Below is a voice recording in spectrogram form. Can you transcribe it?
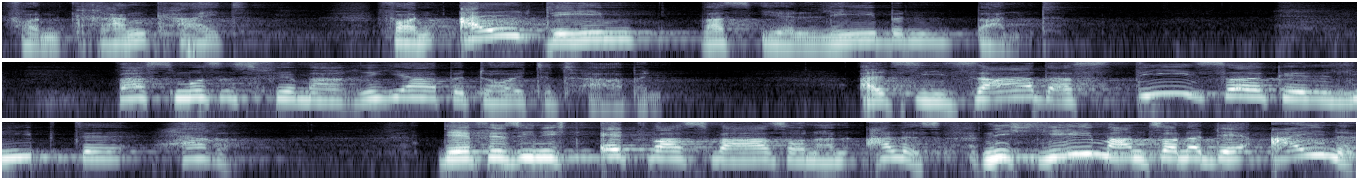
von Krankheit, von all dem, was ihr Leben band. Was muss es für Maria bedeutet haben, als sie sah, dass dieser geliebte Herr, der für sie nicht etwas war, sondern alles, nicht jemand, sondern der eine,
